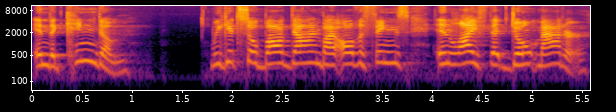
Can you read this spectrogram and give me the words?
in the kingdom? We get so bogged down by all the things in life that don't matter.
